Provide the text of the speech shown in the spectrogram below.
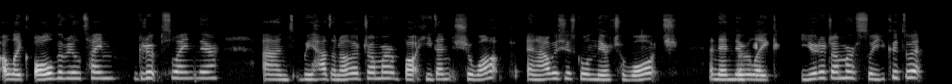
a like all the real time groups went there, and we had another drummer, but he didn't show up, and I was just going there to watch. And then they were like, "You're a drummer, so you could do it."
